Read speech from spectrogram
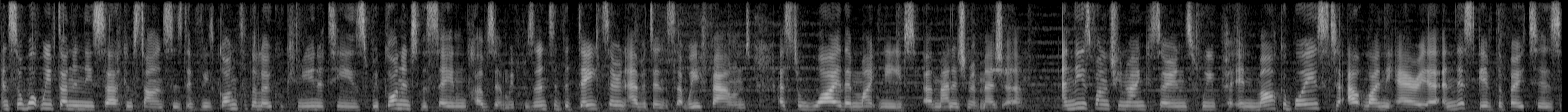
And so what we've done in these circumstances is we've gone to the local communities, we've gone into the sailing clubs and we've presented the data and evidence that we've found as to why they might need a management measure. And these voluntary no anchor zones, we put in marker buoys to outline the area and this gives the boaters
